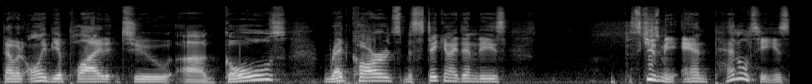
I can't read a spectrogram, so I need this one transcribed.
that would only be applied to uh, goals, red cards, mistaken identities, excuse me, and penalties,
